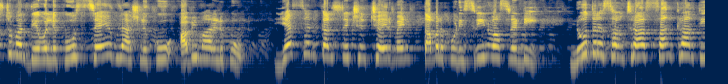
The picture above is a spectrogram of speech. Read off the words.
కస్టమర్ దేవుళ్ళకు శ్రేయభిలాషులకు అభిమానులకు SN construction chairman Tamalapudi Srinivas Reddy నూతన సంవత్సర సంక్రాంతి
